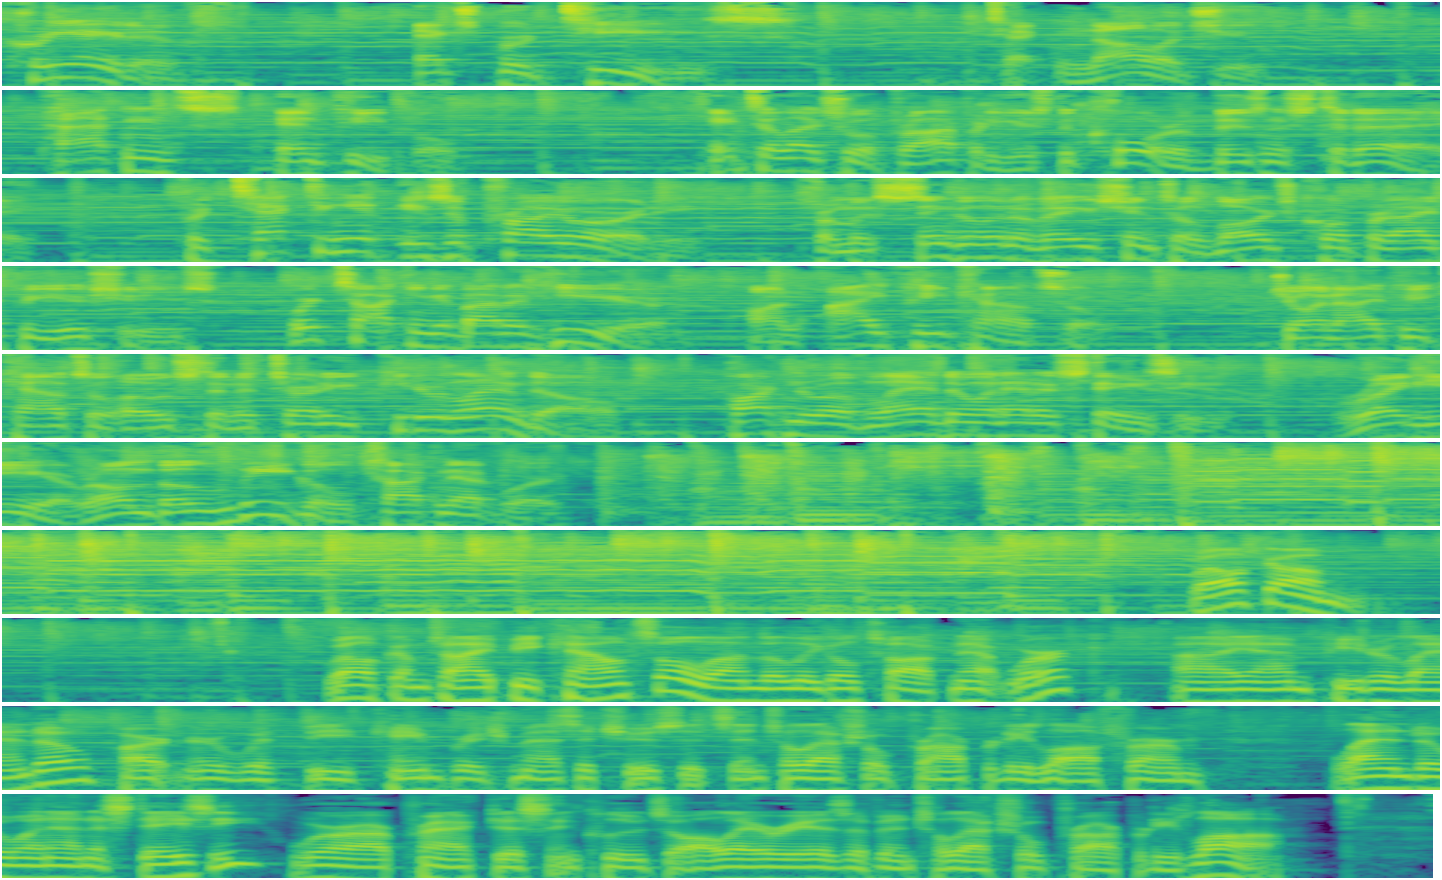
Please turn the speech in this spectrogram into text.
Creative, expertise, technology, patents, and people. Intellectual property is the core of business today. Protecting it is a priority. From a single innovation to large corporate IP issues, we're talking about it here on IP Counsel. Join IP Counsel host and attorney Peter Lando, partner of Lando and Anastasi, right here on the Legal Talk Network. Welcome. Welcome to IP Counsel on the Legal Talk Network. I am Peter Lando, partner with the Cambridge, Massachusetts intellectual property law firm Lando and Anastasi, where our practice includes all areas of intellectual property law.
